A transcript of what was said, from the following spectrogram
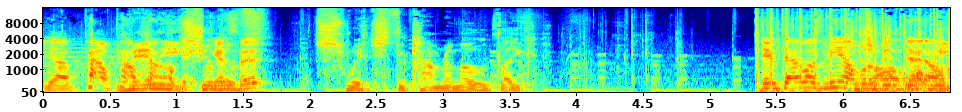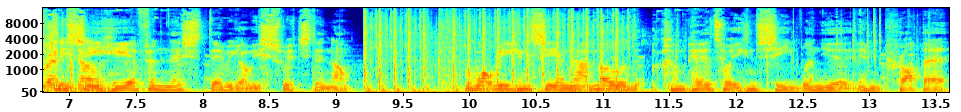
Yeah, pow, pow, really pow. Okay, should have it. switched the camera mode. Like If that was me, I would have been dead what we can though. see here from this. There we go. We switched it now. But what we can see in that mode compared to what you can see when you're in proper,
